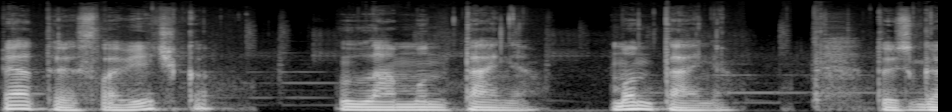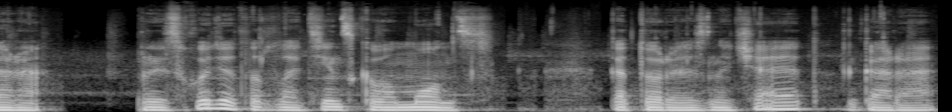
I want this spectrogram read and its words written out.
Пятое словечко – «ла монтаня» – «монтаня», то есть гора, происходит от латинского «монс», которое означает «гора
